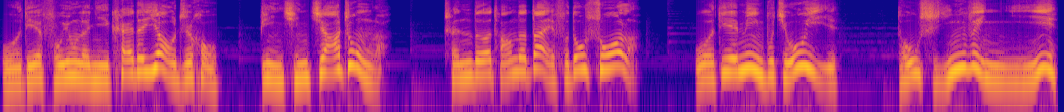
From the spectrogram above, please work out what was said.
我爹服用了你开的药之后，病情加重了。陈德堂的大夫都说了，我爹命不久矣，都是因为你，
